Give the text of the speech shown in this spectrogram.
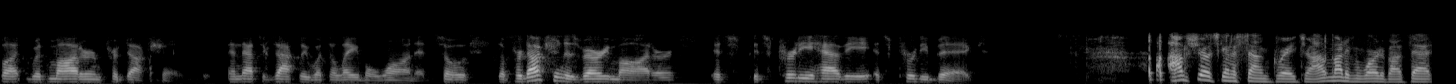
but with modern production. And that's exactly what the label wanted. So the production is very modern. It's it's pretty heavy. It's pretty big. I'm sure it's going to sound great, John. I'm not even worried about that.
